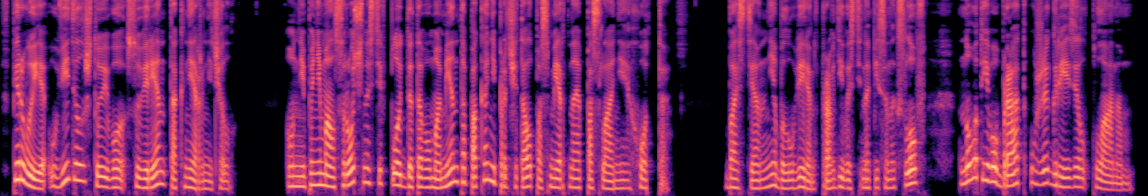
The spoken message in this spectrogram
впервые увидел, что его суверен так нервничал. Он не понимал срочности вплоть до того момента, пока не прочитал посмертное послание Хотта. Бастиан не был уверен в правдивости написанных слов, но вот его брат уже грезил планом.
